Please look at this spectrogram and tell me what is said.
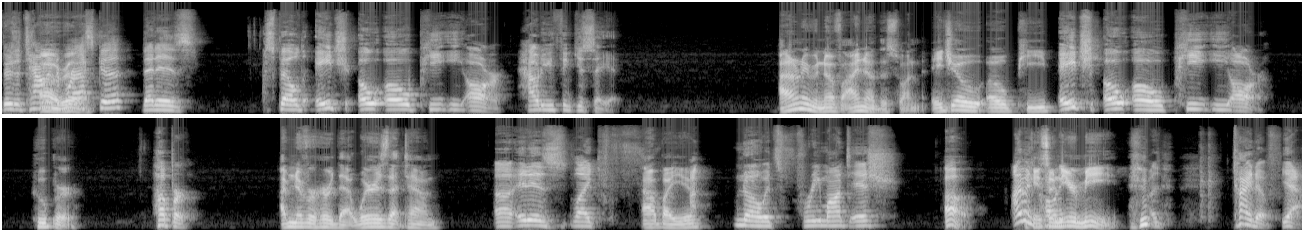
There's a town Oh, in really? Nebraska that is spelled H O O P E R. How do you think you say it? I don't even know if I know this one. H O O P H O O P E R. Hooper. Hupper. I've never heard that. Where is that town? Uh, it is like Out by you? no, it's Fremont ish. Oh, I'm in okay. So Kearney- near me. kind of, yeah.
